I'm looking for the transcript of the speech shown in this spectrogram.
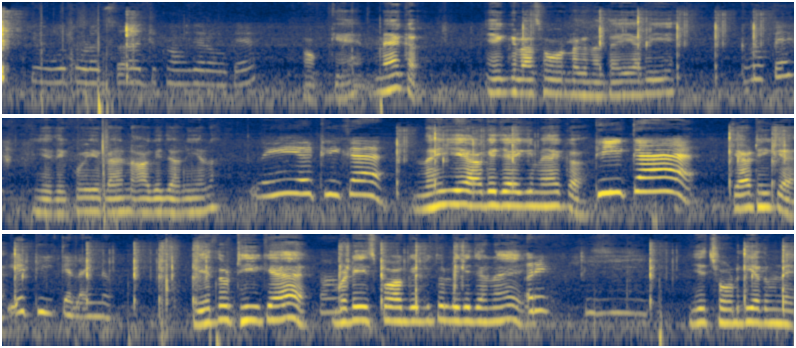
कि वो थोड़ा सा जुकाम वगैरह हो गया ओके मैं कर। एक गिलास और लगना था यार ये। कहाँ पे? ये देखो ये लाइन आगे जानी है ना। नहीं ये ठीक है। नहीं ये आगे जाएगी महक ठीक है। क्या ठीक है? ये ठीक है लाइन ये तो ठीक है हाँ। बट इसको आगे भी तो लेके जाना है। अरे ये छोड़ दिया तुमने।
